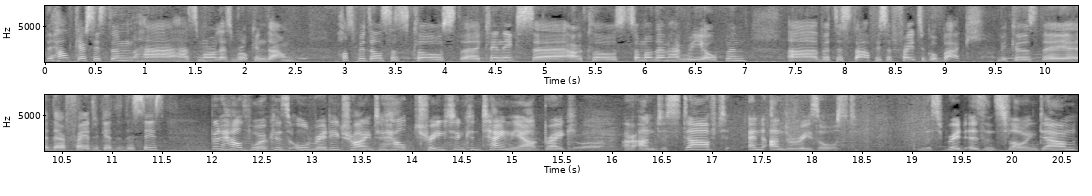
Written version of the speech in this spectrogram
The healthcare system ha has more or less broken down. Hospitals have closed, uh, clinics uh, are closed, some of them have reopened, uh, but the staff is afraid to go back because they, uh, they're afraid to get the disease. But health workers already trying to help treat and contain the outbreak are understaffed and under resourced. And the spread isn't slowing down.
